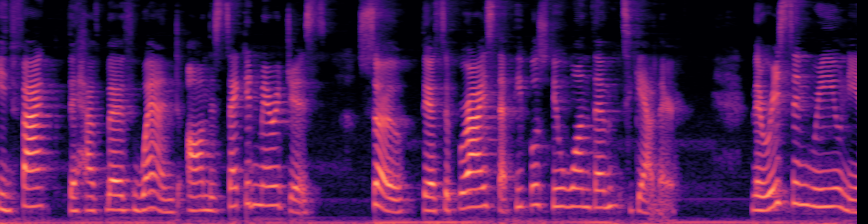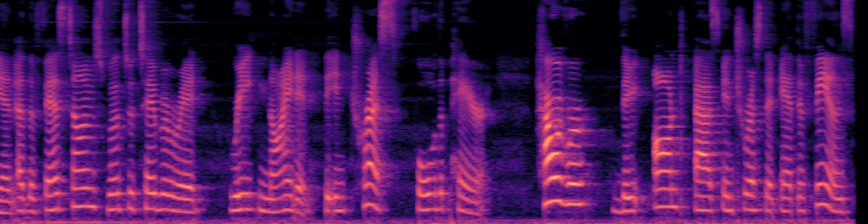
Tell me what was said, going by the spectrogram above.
In fact, they have both went on the second marriages so they're surprised that people still want them together. The recent reunion at the Fast Times virtual table read reignited the interest for the pair. However, they aren't as interested as the fans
